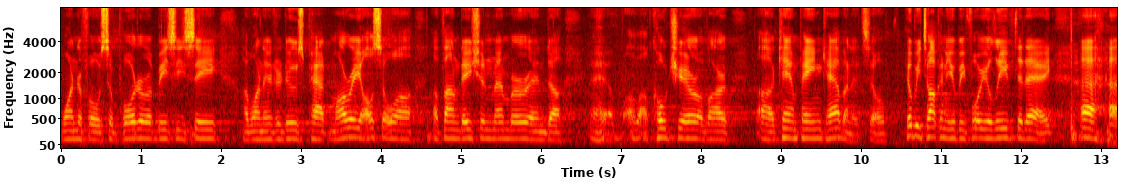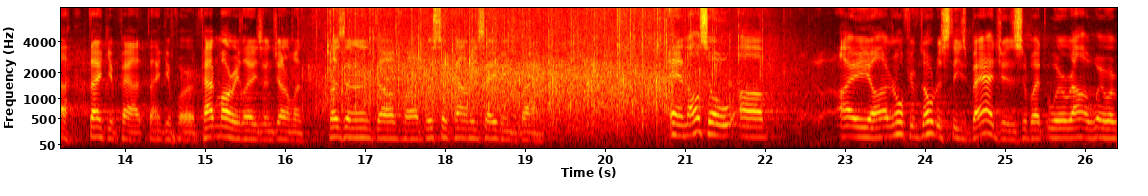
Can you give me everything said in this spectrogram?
wonderful supporter of BCC. I want to introduce Pat Murray, also a, a foundation member and uh, a, a co-chair of our uh, campaign cabinet. So he'll be talking to you before you leave today. thank you, Pat. Thank you for Pat Murray, ladies and gentlemen, president of uh, Bristol County Savings Bank. And also, uh, I, uh, I don't know if you've noticed these badges, but we're, uh, we're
